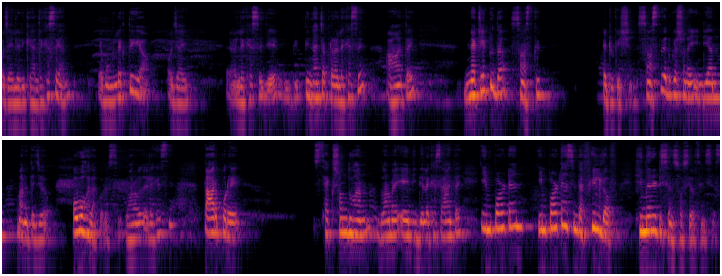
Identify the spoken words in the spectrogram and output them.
অজাই লেরিকে লিখেছে আন এবং লিখতে গিয়া অজাই লিখেছে যে, তিন চ্যাপ্টারে লিখেছে আহা, তাই? Neglect to the Sanskrit education Sanskrit এডুকেশনে ইন্ডিয়ান মানেতে যে অবহেলা করেছে মহানগর লিখেছে তারপরে সেকশন দুহান দুহান মানে এ বিদ্যা লিখেছে, আহা, তাই? Important importance in the field of humanities and social sciences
